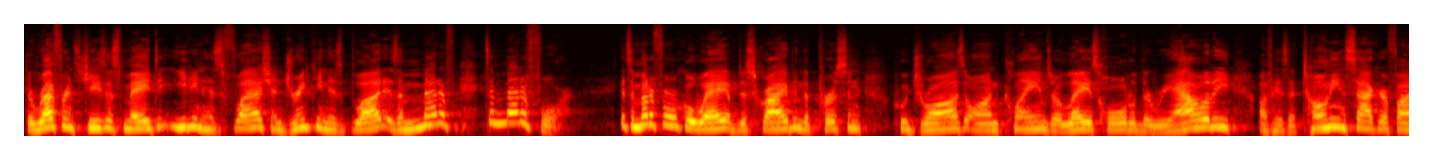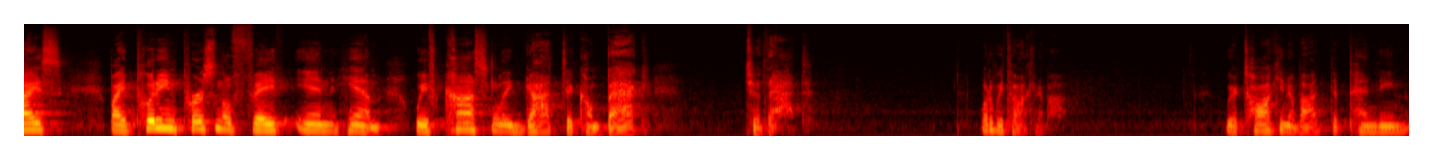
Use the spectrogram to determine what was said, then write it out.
The reference Jesus made to eating his flesh and drinking his blood is a metaphor. It's a metaphor. It's a metaphorical way of describing the person who draws on, claims, or lays hold of the reality of his atoning sacrifice by putting personal faith in him. We've constantly got to come back to that. What are we talking about? We're talking about depending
